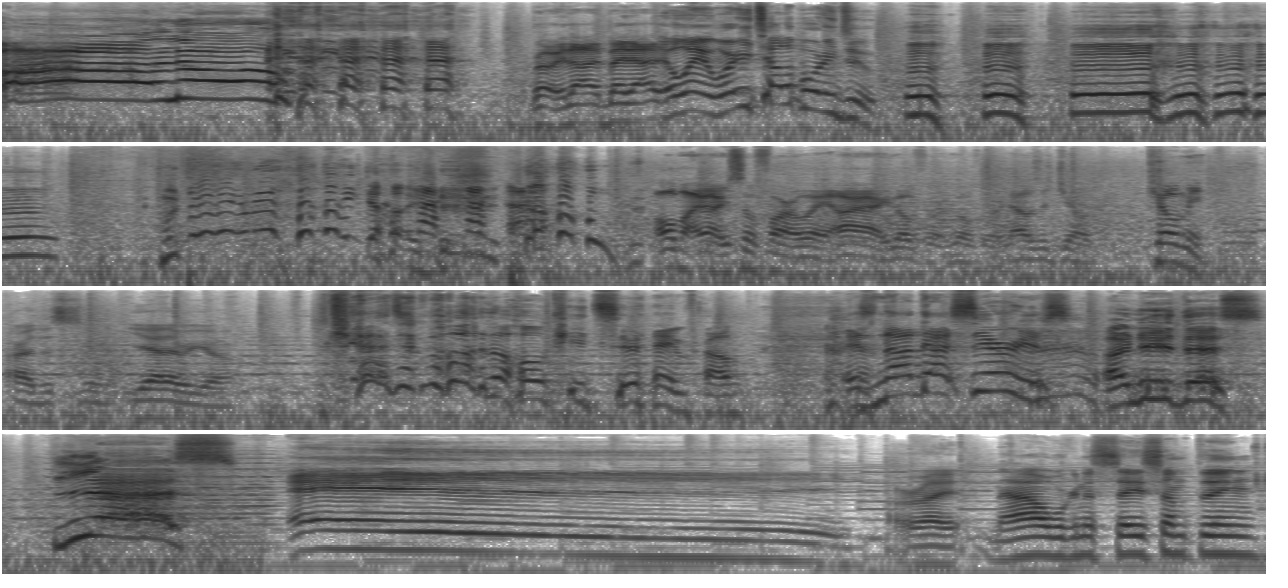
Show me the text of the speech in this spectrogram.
Oh no. Bro, that, but that, wait, where are you teleporting to? no! I died. no. Oh my god, you're so far away. All right, go for it, go for it. That was a joke. Kill me. All right, this is gonna, yeah. There we go. Can't develop the whole kitsune, bro. It's not that serious. I need this. Yes. Hey. All right, now we're gonna say something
